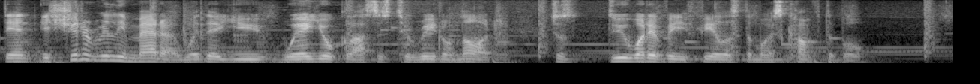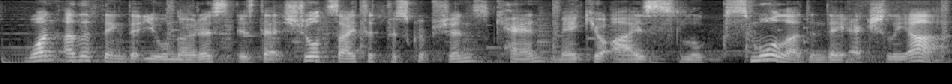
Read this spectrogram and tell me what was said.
then it shouldn't really matter whether you wear your glasses to read or not, just do whatever you feel is the most comfortable. One other thing that you'll notice is that short-sighted prescriptions can make your eyes look smaller than they actually are.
